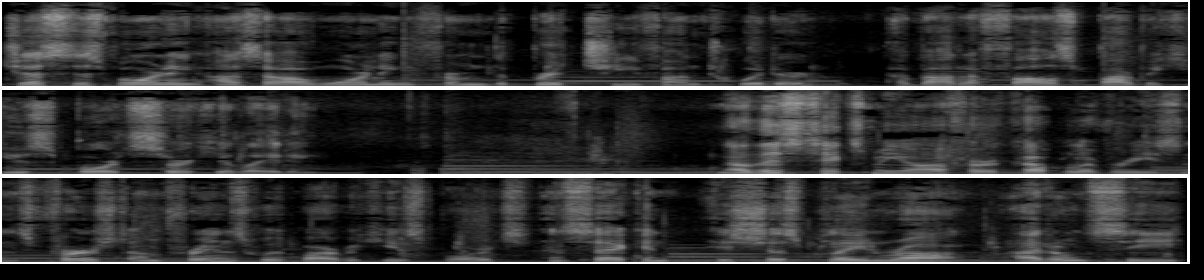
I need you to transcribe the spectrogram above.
Just this morning, I saw a warning from the Brit Chief on Twitter about a false barbecue sports circulating. Now, this ticks me off for a couple of reasons. First, I'm friends with barbecue sports, and second, it's just plain wrong. I don't see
